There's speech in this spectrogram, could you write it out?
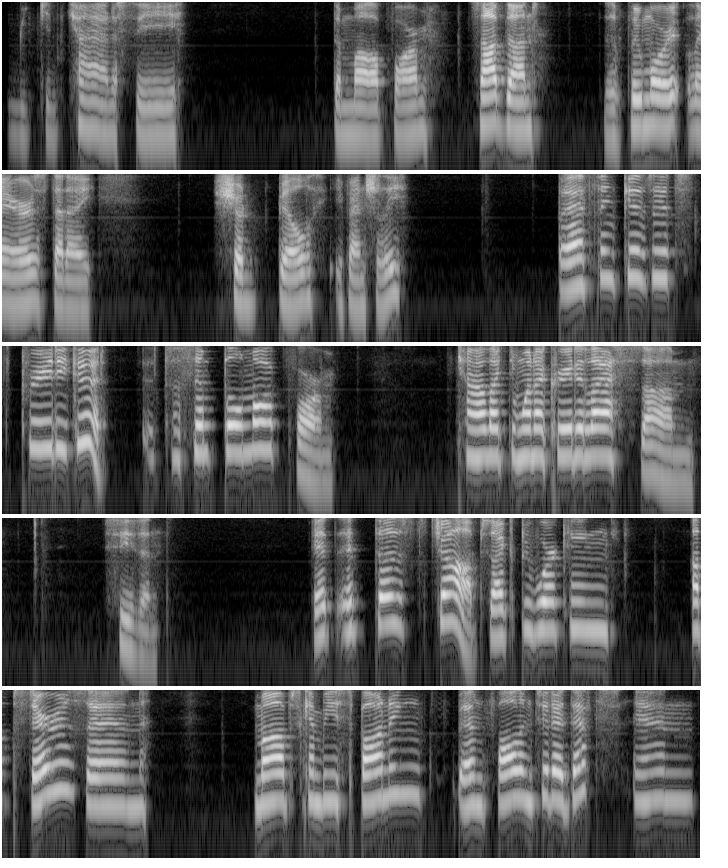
We can kind of see the mob farm. It's not done. There's a few more layers that I should build eventually. But I think it's pretty good. It's a simple mob form. Kind of like the one I created last um season. It it does the job, so I could be working upstairs and mobs can be spawning and falling to their deaths and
